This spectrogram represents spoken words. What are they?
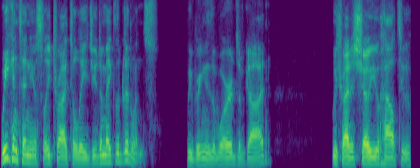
We continuously try to lead you to make the good ones. We bring you the words of God. We try to show you how to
